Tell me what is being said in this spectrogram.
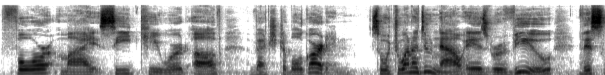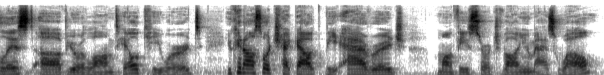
for my seed keyword of vegetable garden. So what you want to do now is review this list of your long tail keywords. You can also check out the average monthly search volume as well.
